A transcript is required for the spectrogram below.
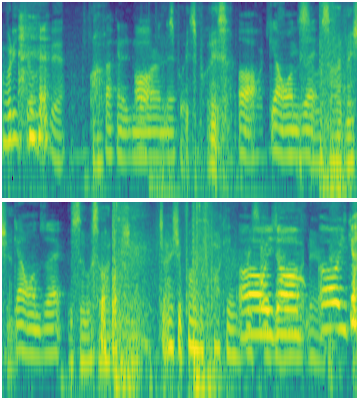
What are you talking about? Fucking admiring Boys, the. boys, boys. Oh, go on, Zach. suicide mission. Go on, Zach. The suicide mission. Jay should find the fucking. Oh, he's off. right. Oh, he's gone.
